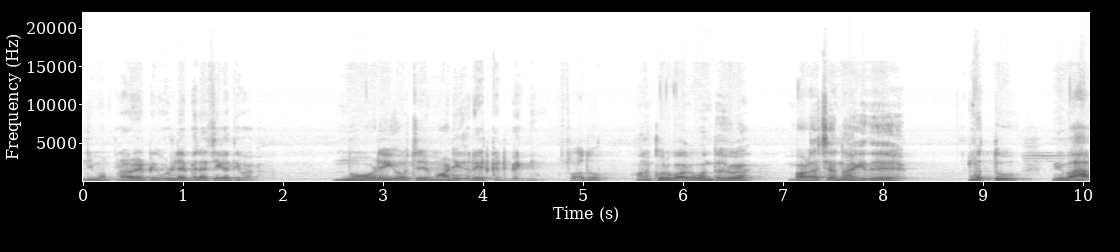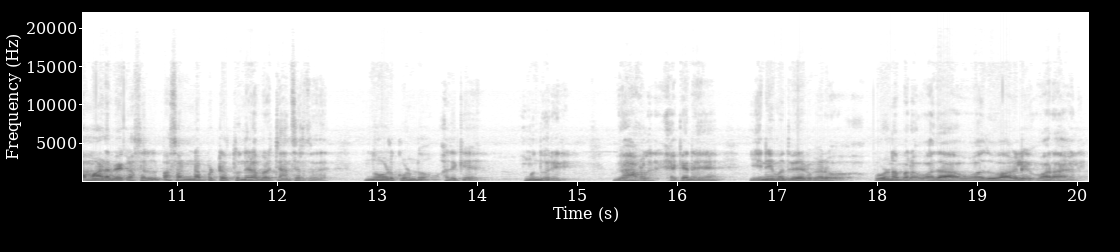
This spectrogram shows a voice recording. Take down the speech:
ನಿಮ್ಮ ಪ್ರಾಡಕ್ಟಿಗೆ ಒಳ್ಳೆ ಬೆಲೆ ಸಿಗತ್ತೆ ಇವಾಗ. ನೋಡಿ, ಯೋಚನೆ ಮಾಡಿ ರೇಟ್ ಕಟ್ಟಬೇಕು ನೀವು. ಸೊ ಅದು ಅನುಕೂಲವಾಗುವಂಥ ಯೋಗ ಭಾಳ ಚೆನ್ನಾಗಿದೆ. ಮತ್ತು ವಿವಾಹ ಮಾಡಬೇಕಾ ಸ್ವಲ್ಪ ಸಣ್ಣ ಪುಟ್ಟ ತೊಂದರೆ ಬರೋ ಚಾನ್ಸ್ ಇರ್ತದೆ. ನೋಡಿಕೊಂಡು ಅದಕ್ಕೆ ಮುಂದುವರಿರಿ ವಿವಾಹಗಳಲ್ಲಿ. ಯಾಕೆಂದರೆ ಏನೇ ಮದುವೆ ಆಗ್ಬೇಕಾದ್ರೂ ಪೂರ್ಣ ಬರ ವದ ವಧುವಾಗಲಿ ವರ ಆಗಲಿ.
